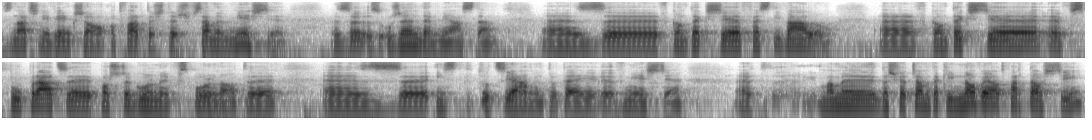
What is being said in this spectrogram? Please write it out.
e, znacznie większą otwartość też w samym mieście, z, z Urzędem Miasta, z, w kontekście festiwalu, e, w kontekście e, współpracy poszczególnych wspólnot, e, e, z instytucjami tutaj e, w mieście. E, Mamy, doświadczamy takiej nowej otwartości,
